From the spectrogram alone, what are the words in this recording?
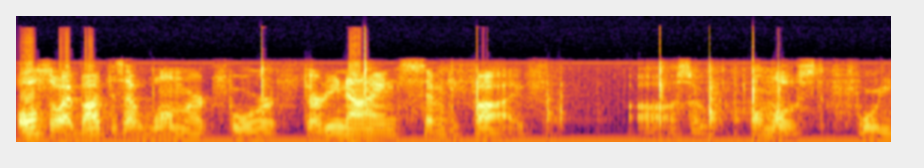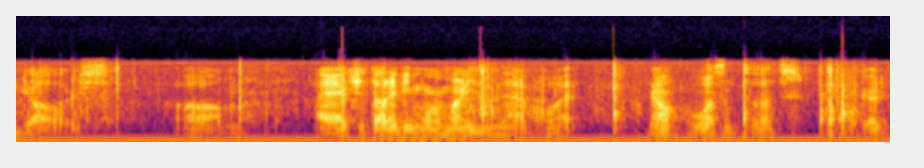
also, I bought this at Walmart for $39.75. Uh, so almost forty dollars. Um, I actually thought it'd be more money than that, but no, it wasn't. So that's good.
